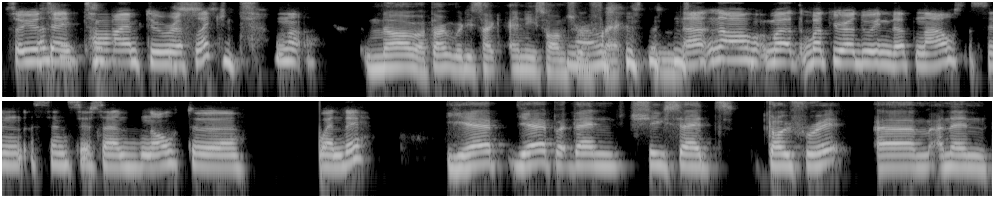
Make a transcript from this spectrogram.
So you I take time to reflect? No, No, I don't really take any time to No. reflect. Uh, no, but but you are doing that now since since you said no to Wendy. Yeah, yeah. But then she said, go for it. Um, and then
